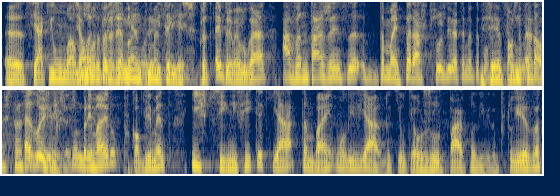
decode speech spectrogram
Uh, se há aqui uma se mudança de trajetória. É Portanto, em primeiro lugar, há vantagens uh, também para as pessoas diretamente da Constituição é Orçamental. A, a dois níveis. Responder. Primeiro, porque obviamente isto significa que há também um aliviar daquilo que é o juro pago pela dívida portuguesa.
